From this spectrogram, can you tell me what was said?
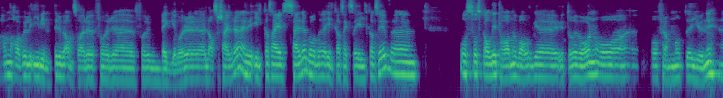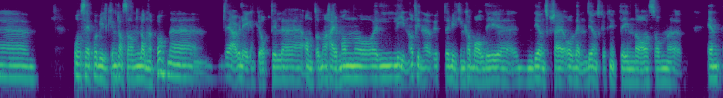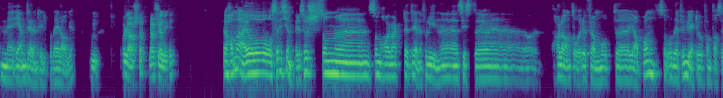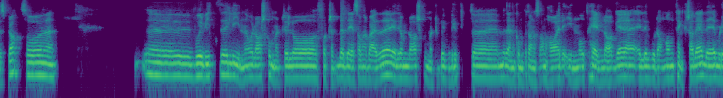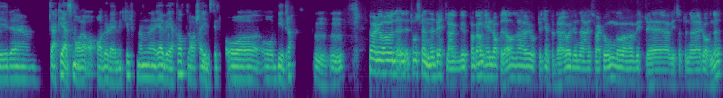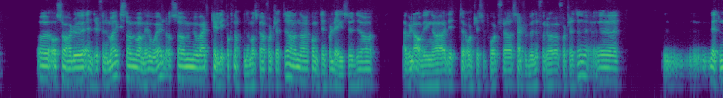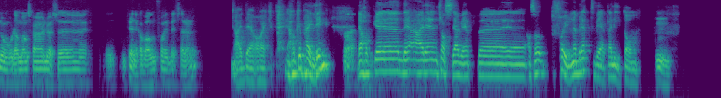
han, har vel i vinter ansvaret for, eh, for begge våre laserseilere, eller Ilka-seilere, både Ilka 6 og Ilka 7. Og så skal de ta noe valg utover våren og, og fram mot juni. Og se på hvilken klasse han lander på. Det, er vel egentlig opp til eh, Anton og Herman og Line å finne ut hvilken kabal de, de ønsker seg, og hvem de ønsker å knytte inn da som eh, en, med én trener til på det laget. Mm. Og Lars da? Lars Rønniken? Ja, han er jo også en kjemperessurs som, eh, som har vært trener for Line siste halvannet året fram mot Japan. Så, og det fungerte jo fantastisk bra. Så hvorvidt Line og Lars kommer til å fortsette det, det samarbeidet, eller om Lars kommer til å bli brukt uh, med den kompetansen han har inn mot hele laget, eller hvordan man tenker seg det, det blir uh, Det er ikke jeg som avgjør det, Mikkel, men jeg vet at Lars er innstilt på å, å bidra. Mm, mm. Nå er det jo to spennende brettlag på gang. Hell Oppedal har gjort det kjempebra i år. Hun er svært ung og virkelig har vist at hun er lovende. Og, så har du Endre Funnemark, som var med i OL, og som jo har teller litt på knappene om han skal fortsette. Han har kommet inn på legestudiet og er vel avhengig av litt ordentlig support fra Seilforbundet for å fortsette. Uh, vet du noe om hvordan man skal løse trenerkabalen for brettseilerne? Nei, det har jeg ikke. Jeg har ikke peiling. Jeg har ikke, det er en klasse jeg vet uh, Altså, foilende brett vet jeg lite om. Mm.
